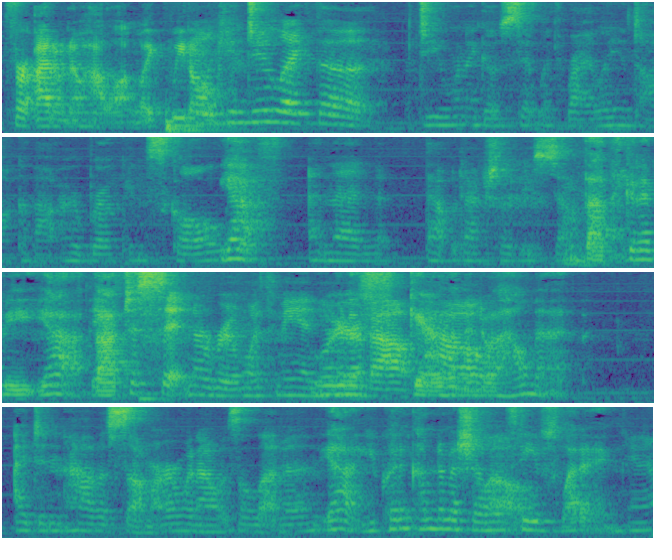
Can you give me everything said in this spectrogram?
for I don't know how long. Like we don't We can do like the. Do you want to go sit with Riley and talk about her broken skull? Yeah. With- and then that would actually be so. that's funny. gonna be yeah, They have to sit in a room with me and we're hear gonna about scare them into a helmet. I didn't have a summer when I was 11. Yeah, you couldn't come to Michelle and Steve's wedding. You know,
